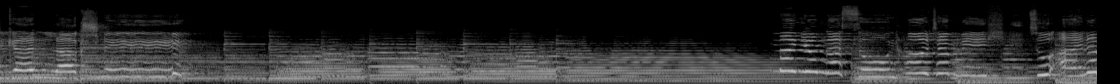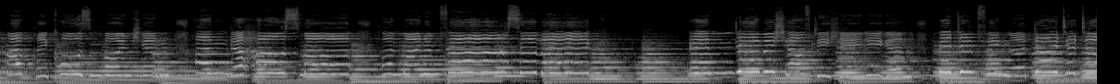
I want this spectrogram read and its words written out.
Flecken lag Schnee. Mein junger Sohn holte mich zu einem Aprikosenbäumchen an der Hausmauer von meinem Verse weg, indem ich auf diejenigen mit dem Finger deutete,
